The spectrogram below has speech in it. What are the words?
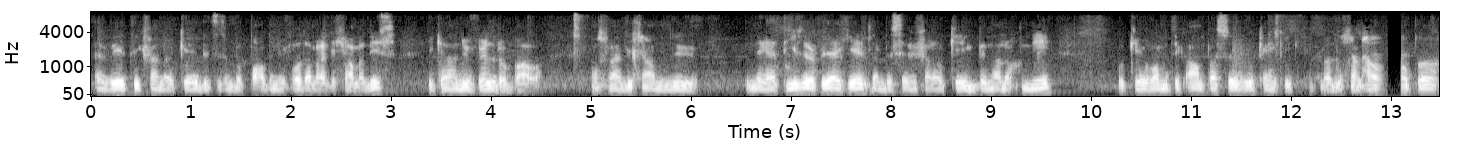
en weet ik van oké, dit is een bepaald niveau dat mijn lichaam is. Ik kan er nu verder op bouwen. Als mijn lichaam nu negatief erop reageert, dan besef ik van oké, ik ben daar nog niet. Oké, wat moet ik aanpassen? Hoe kan ik mijn lichaam helpen?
